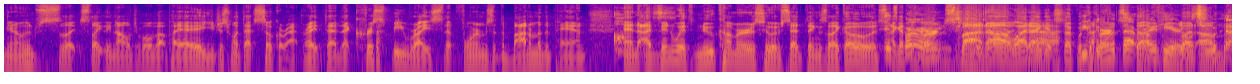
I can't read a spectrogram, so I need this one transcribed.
you know, slight, slightly knowledgeable about paella, you just want that socarrat, right? That that crispy rice that forms at the bottom of the pan. Oh, and I've been with newcomers who have said things like, "Oh, it's, I It's got the burnt spot. Oh, why did I get stuck with You the could burnt put that stuff?" right here, But, don't um,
